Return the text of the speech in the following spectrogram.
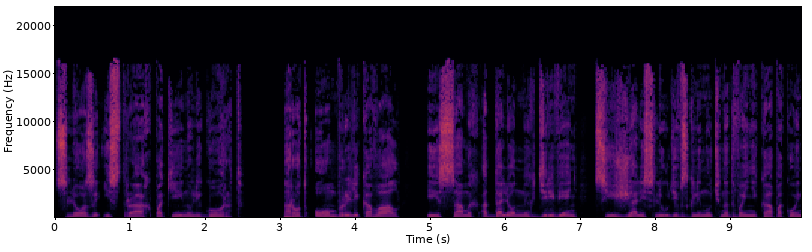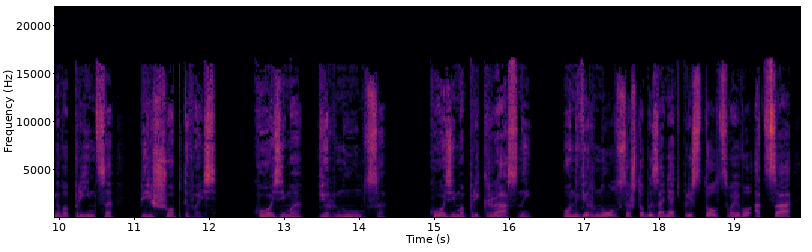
Слезы и страх покинули город. Народ Омбры ликовал, и из самых отдаленных деревень съезжались люди взглянуть на двойника покойного принца, перешептываясь. Козима вернулся. Козима прекрасный. Он вернулся, чтобы занять престол своего отца —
